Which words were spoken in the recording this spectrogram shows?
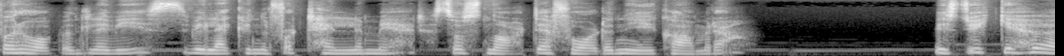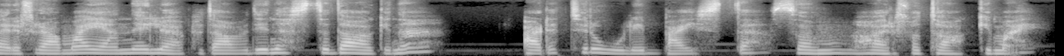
Forhåpentligvis vil jeg kunne fortelle mer så snart jeg får det nye kameraet. Hvis du ikke hører fra meg igjen i løpet av de neste dagene, er det trolig beistet som har fått tak i meg.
